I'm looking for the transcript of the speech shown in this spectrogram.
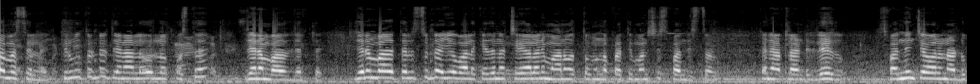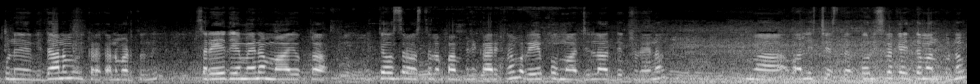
సమస్యలు ఉన్నాయి. తిరుగుతుంటే జనాలలోకి వస్తే జనం బాధలు చెప్తాయి జనం బాధ తెలుస్తుంటే అయ్యో వాళ్ళకి ఏదైనా చేయాలని మానవత్వం ఉన్న ప్రతి మనిషి స్పందిస్తాడు. కానీ అట్లాంటిది లేదు. స్పందించే వాళ్ళని అడ్డుకునే విధానం ఇక్కడ కనబడుతుంది. సరే ఏదేమైనా మా యొక్క నిత్యావసర వస్తువుల పంపిణీ కార్యక్రమం రేపు మా జిల్లా అధ్యక్షుడైన మా వాళ్ళు ఇచ్చేస్తారు. పోలీసులకే ఇద్దాం అనుకున్నాం.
